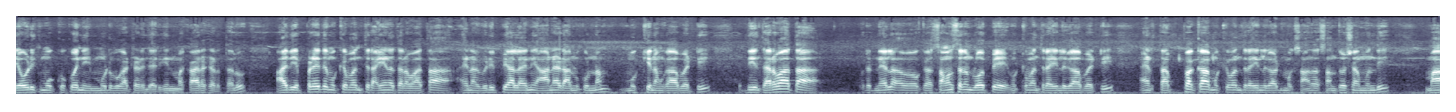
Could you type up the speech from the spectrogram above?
దేవుడికి మొక్కుకొని ముడుపు కట్టడం జరిగింది మా కార్యకర్తలు. అది ఎప్పుడైతే ముఖ్యమంత్రి అయిన తర్వాత ఆయన విడిపించాలని ఆనాడు అనుకున్నాం మొక్కినాం కాబట్టి. దీని తర్వాత ఒక నెల ఒక సంవత్సరం లోపే ముఖ్యమంత్రి అయ్యింది కాబట్టి ఆయన తప్పక ముఖ్యమంత్రి అయ్యింది కాబట్టి మాకు చాలా సంతోషం ఉంది. మా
